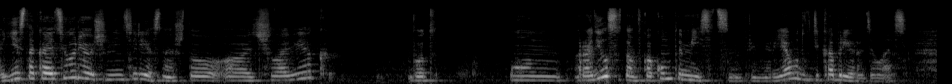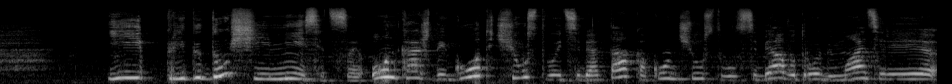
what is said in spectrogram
Есть такая теория очень интересная, что э, человек, вот он родился там в каком-то месяце, например. Я вот в декабре родилась. И предыдущие месяцы он каждый год чувствует себя так, как он чувствовал себя в утробе матери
